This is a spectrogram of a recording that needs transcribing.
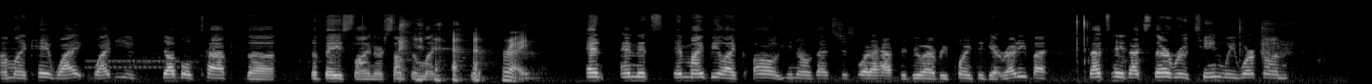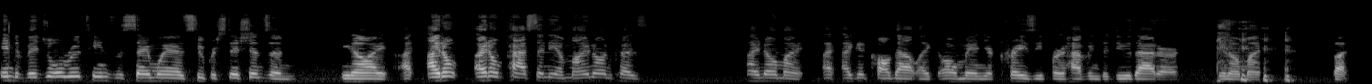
I'm like, hey, why why do you double tap the the baseline or something like that? right. And and it's it might be like, oh, you know, that's just what I have to do every point to get ready, but that's hey, that's their routine. We work on individual routines the same way as superstitions, and you know, I I, I don't I don't pass any of mine on because I know my I, I get called out like, oh man, you're crazy for having to do that, or you know my, but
